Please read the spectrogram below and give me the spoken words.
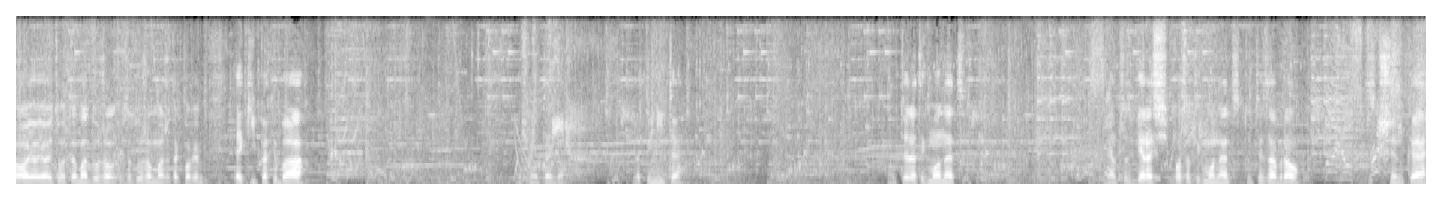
Oj, oj, oj, tu to ma dużo, za dużo ma, że tak powiem, ekipę chyba. Weźmy tego. Lepiej. Mam tyle tych monet. Nie wiem co zbierać, po co tych monet. Tutaj zabrał. Skrzynkę.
